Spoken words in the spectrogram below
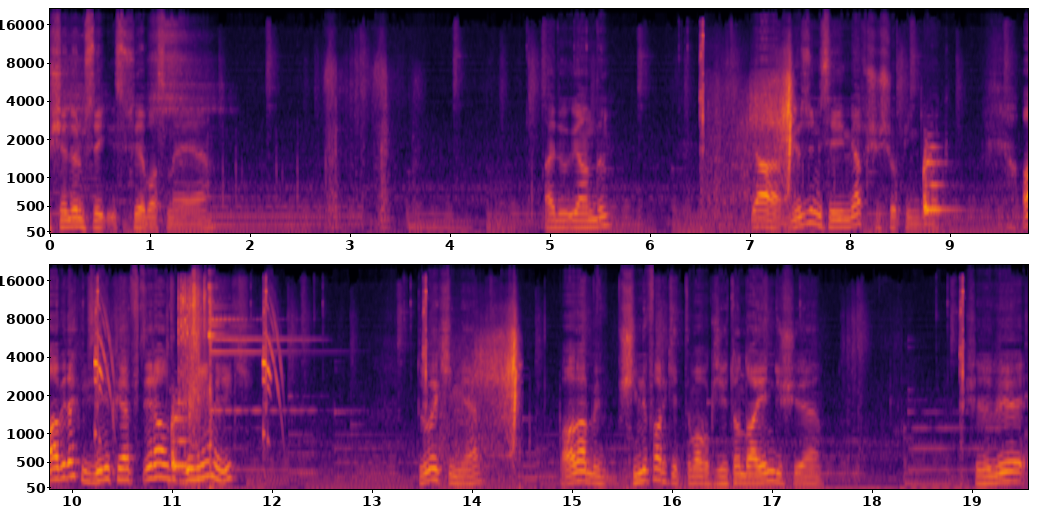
Üşeniyorum sürekli suya basmaya ya. Hadi uyandın. Ya gözünü seveyim yap şu shopping'i bak. Aa bir dakika biz yeni kıyafetleri aldık deneyemedik. Dur bakayım ya. Vallahi bir- şimdi fark ettim ha bak jeton daha yeni düşüyor ha. Şöyle bir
